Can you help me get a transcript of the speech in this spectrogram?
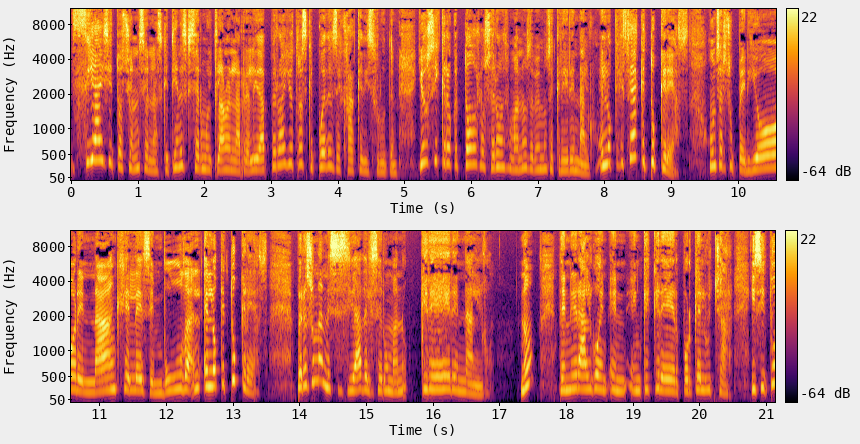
Sí hay situaciones en las que tienes que ser muy claro en la realidad, pero hay otras que puedes dejar que disfruten. Yo sí creo que todos los seres humanos debemos de creer en algo, en lo que sea que tú creas, un ser superior, en ángeles, en Buda, en, lo que tú creas. Pero es una necesidad del ser humano creer en algo. ¿no? Tener algo en, en, en qué creer, por qué luchar. Y si tú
